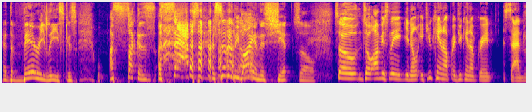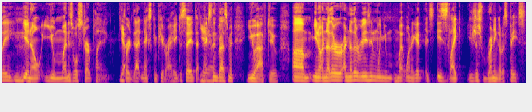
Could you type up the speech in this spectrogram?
at the very least, because us suckers, us saps, are still going to be buying this shit. So So so obviously, you know, if you can't up if you can't upgrade, sadly, mm-hmm. you know, you might as well start planning Yeah. for that next computer. I hate to say it, that next Yeah. investment, you have to. Um, you know, another another reason when you might want to get is, is like you're just running out of space.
